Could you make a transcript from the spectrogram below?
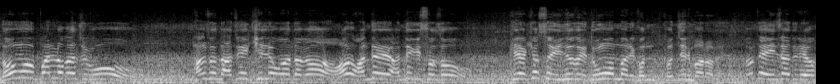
너무 빨라가지고 방송 나중에 키려고 하다가 아, 안 돼 안 되겠어서 그냥 켰어요 이 녀석이 농어 한 마리 건, 건지는 바람에 선태 인사드려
